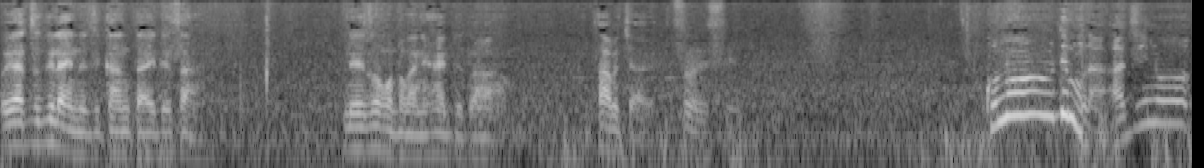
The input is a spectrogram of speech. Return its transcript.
おやつぐらいの時間帯でさ冷蔵庫とかに入ってたら食べちゃうよそうですよこのでもな味の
